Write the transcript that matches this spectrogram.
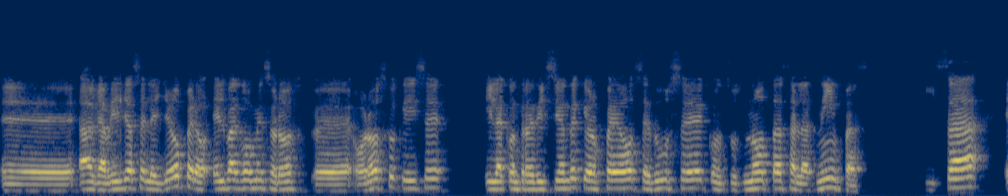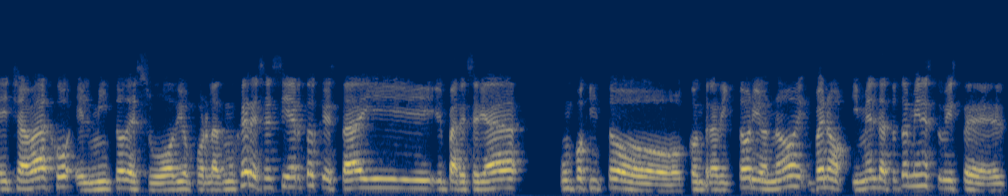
eh, ah, Gabriel ya se leyó, pero Elba Gómez Oroz- eh, Orozco que dice, y la contradicción de que Orfeo seduce con sus notas a las ninfas, quizá echa abajo el mito de su odio por las mujeres. Es cierto que está ahí, y parecería un poquito contradictorio, ¿no? Bueno, Imelda, tú también estuviste,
